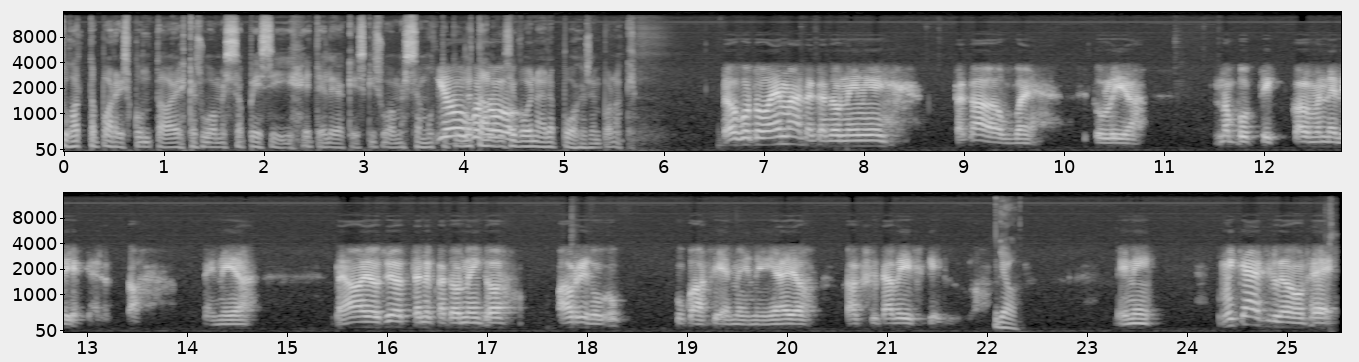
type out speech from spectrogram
tuhatta pariskuntaa ehkä Suomessa pesii, Etelä- ja Keski-Suomessa, mutta Joo, kyllä talvisi tuo, voi nähdä pohjoisempanakin. Joo, kun tuo emäntä katsoi, niin, niin takaove se tuli ja noputti kolme-neljä kertaa. Niin, ja me on jo syöttänyt, kato niin aurinko kukaan siemeniä jo 25 kiloa. Joo. Niin, niin mikä sille on se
